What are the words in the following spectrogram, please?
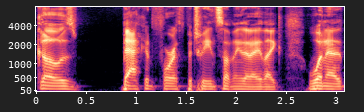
goes back and forth between something that I like want to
